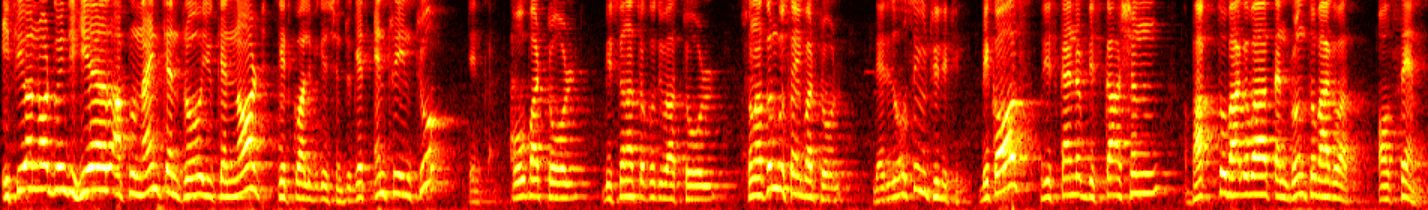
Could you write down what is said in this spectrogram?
If you are not going to hear up to ninth canto, you cannot get qualification to get entry into ten canto. Oh, Prabhupada told, Vishwanath Chakravarti told, Sanatana Goswami told, there is also utility. Because this kind of discussion, Bhakto Bhagavat and Grantha Bhagavat, all same.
